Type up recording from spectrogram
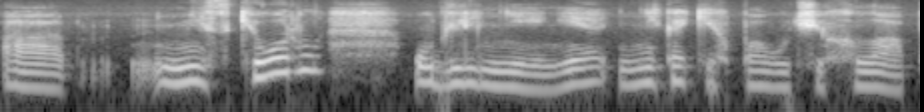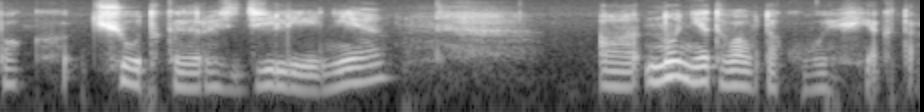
А, Мисс Керл, удлинение, никаких паучьих лапок, четкое разделение, но нет вау такого эффекта.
